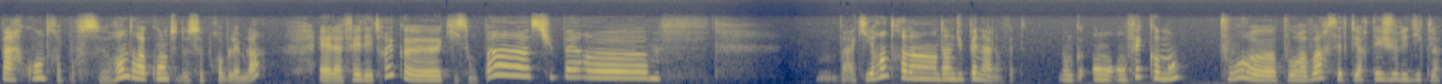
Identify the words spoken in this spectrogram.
Par contre, pour se rendre compte de ce problème-là, elle a fait des trucs euh, qui sont pas super. Euh, bah, qui rentrent dans, du pénal en fait. Donc on, fait comment pour, euh, pour avoir cette clarté juridique-là?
